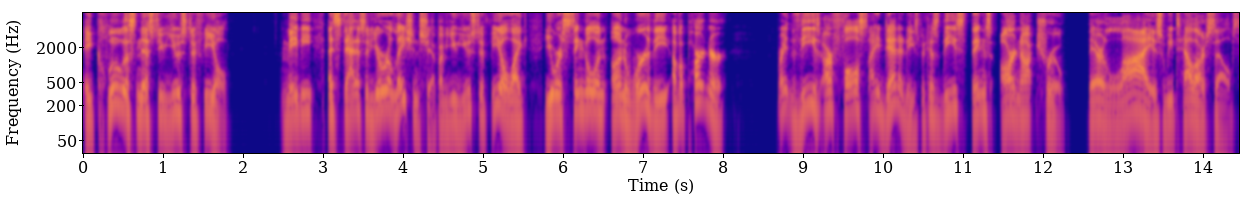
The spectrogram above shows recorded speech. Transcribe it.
a cluelessness you used to feel, maybe a status of your relationship of you used to feel like you were single and unworthy of a partner, right? These are false identities because these things are not true. They are lies we tell ourselves.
